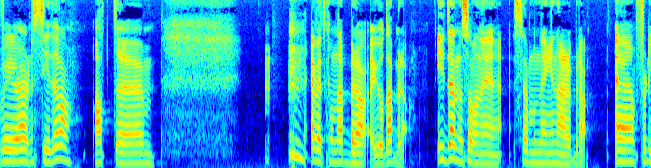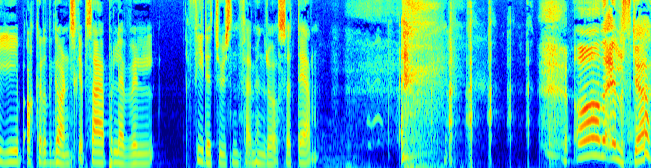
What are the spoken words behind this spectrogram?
vil gjerne si det, da. At eh, Jeg vet ikke om det er bra. Jo, det er bra. I denne sammenhengen er det bra. Eh, fordi akkurat Garnscape så er jeg på level 4571. Å, det elsker jeg!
